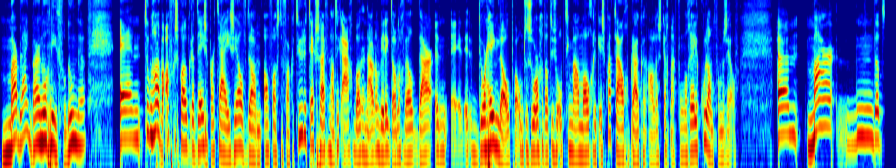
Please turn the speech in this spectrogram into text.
Maar blijkbaar nog niet voldoende. En toen hadden we afgesproken dat deze partij zelf dan alvast de vacature tekst schrijft. En had ik aangeboden, nou dan wil ik dan nog wel daar een, eh, doorheen lopen. Om te zorgen dat het zo optimaal mogelijk is qua taalgebruik en alles. Ik dacht, nou, vond ik nog redelijk coulant van mezelf. Um, maar mm, dat,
